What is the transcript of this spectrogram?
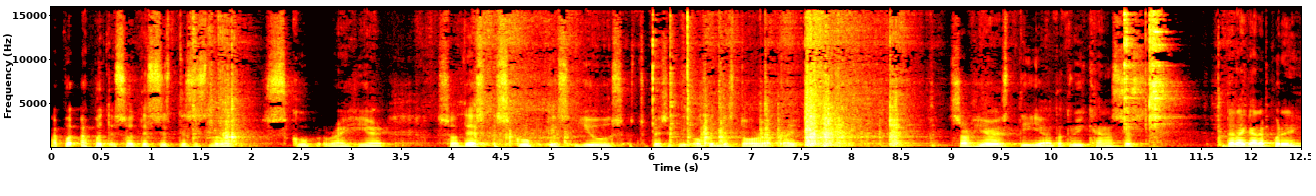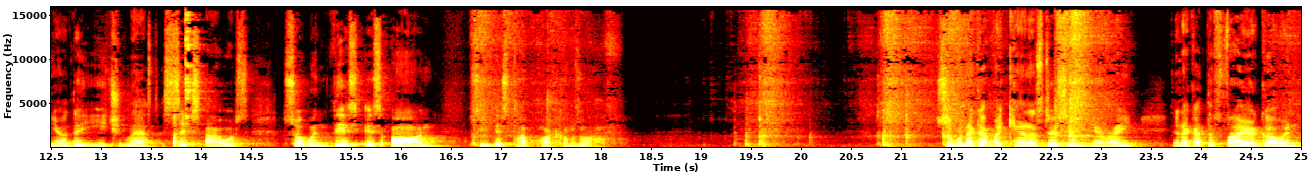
I put I put this so this is this is little scoop right here. So this scoop is used to basically open this door up, right? So here is the uh, the three canisters that I gotta put in here. They each last six hours. So when this is on, see this top part comes off. So when I got my canisters in here, right? And I got the fire going,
